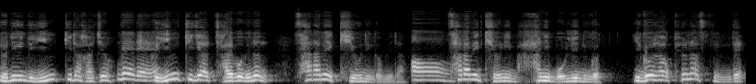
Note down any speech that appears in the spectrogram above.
연예인들 인기라고 하죠. 네네. 그 인기가 잘 보면은 사람의 기운인 겁니다. 어. 사람의 기운이 많이 몰리는 것. 이걸 하고 표현할 수 있는데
